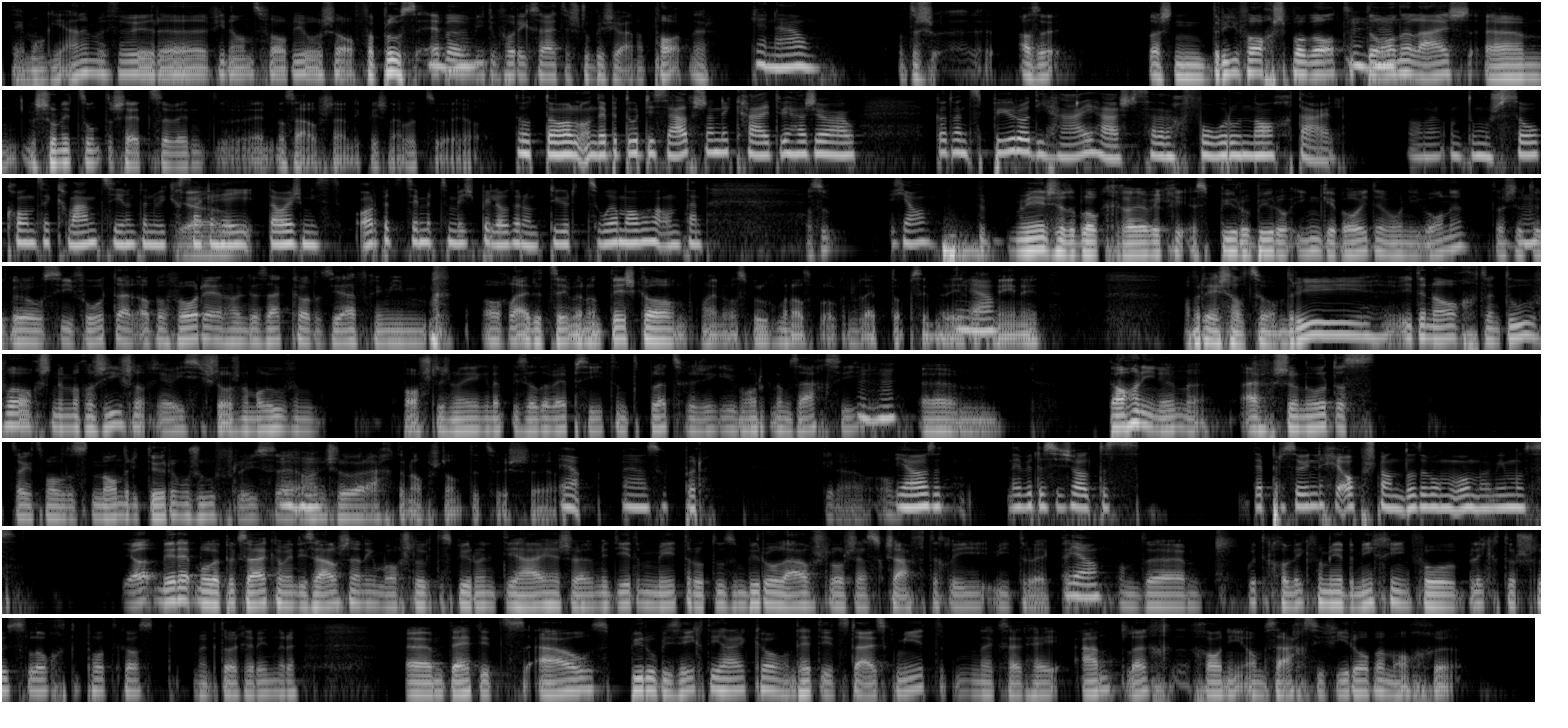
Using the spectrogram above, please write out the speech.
den mag ich auch nicht mehr für äh, Finanzfabio arbeiten. Plus eben, Mhm. wie du vorhin gesagt hast, du bist ja auch noch Partner. Genau. Und das ist, äh, also, das ist ein dreifach Spagat, den Mhm. du. Ähm, ist schon nicht zu unterschätzen, wenn, du- wenn du noch selbstständig bist nebenzu. Ja. Total. Und eben durch die Selbstständigkeit, wie hast du ja auch, gerade wenn du das Büro daheim hast, das hat einfach Vor- und Nachteile. Oder? Und du musst so konsequent sein und dann wirklich Ja. sagen, hey, da ist mein Arbeitszimmer zum Beispiel, oder? Und die Tür zumachen und dann, Also, ja, Bei mir ist ja der Block, ich habe ja wirklich ein Büro, Büro im Gebäude, wo ich wohne. Das ist ja Mhm. der grosse Vorteil. Aber vorher habe ich das auch gehabt, dass ich einfach in meinem Ankleidezimmer einen Tisch hatte. Und ich meine, was braucht man als Blogger? Einen Laptop sind wir ehrlich, Ja. mehr nicht. Aber der ist halt so um drei in der Nacht, wenn du aufwachst und nicht mehr kannst einschlafen ja, easy, stehst du nochmal auf und bastelst noch irgendetwas an der Website und plötzlich ist irgendwie morgen um 6 Uhr. mhm. Ähm, da habe ich nicht mehr. Einfach schon nur, dass, sag jetzt mal, dass du eine andere Tür musst aufschliessen musst, Mhm. habe ich schon einen rechten Abstand dazwischen. Ja. ja, super. Genau. Und Ja, also eben das ist halt das, der persönliche Abstand, oder, wo, wo man wie muss. Ja, mir hat mal jemand gesagt, wenn du selbstständig machst, schau, dass das Büro nicht daheim hast, weil mit jedem Meter, wo du aus dem Büro laufst, lässt du das Geschäft ein bisschen weiter weg. Ja, Und ähm, ein guter Kollege von mir, der Michi von Blick durch Schlüsselloch, der Podcast, mögt ihr euch erinnern, ähm, der hat jetzt auch das Büro bei sich daheim gehabt und hat jetzt eins gemietet und hat gesagt, hey, endlich kann ich am 6 Uhr 4 oben machen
